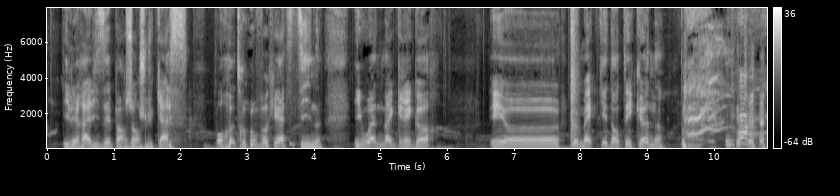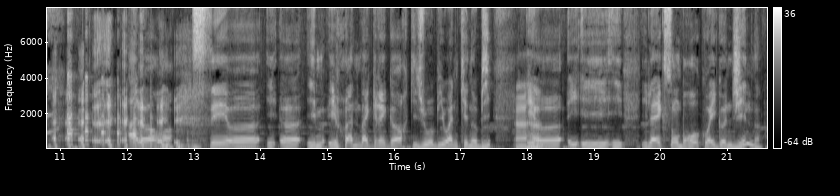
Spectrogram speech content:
Il est réalisé par George Lucas. On retrouve au casting Iwan McGregor et euh, le mec qui est dans Taken. Alors, c'est euh, euh, Iwan McGregor qui joue Obi-Wan Kenobi. Uh-huh. Et euh, il, il, il- il est avec son bro Qui-Gon Jinn.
